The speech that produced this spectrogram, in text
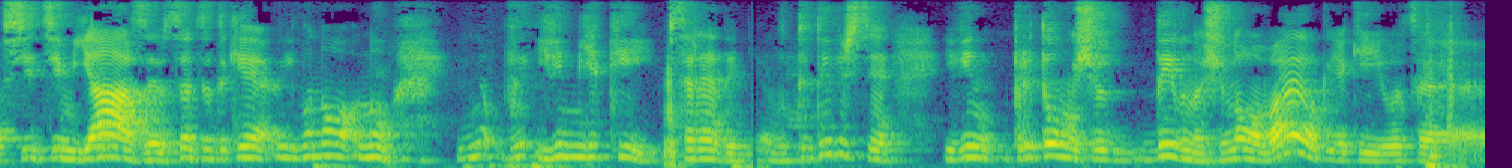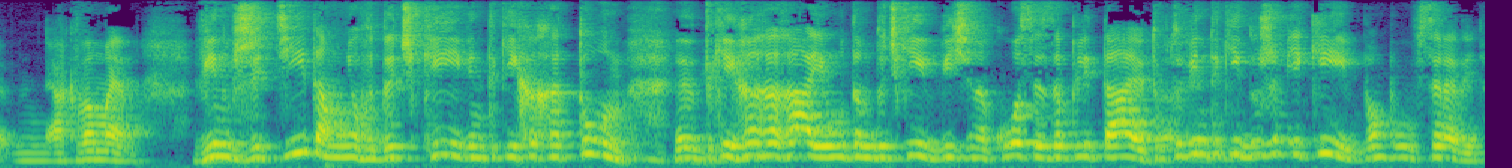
всі ці м'язи, все це таке. І воно, ну, і він м'який всередині. Ти дивишся, і він при тому, що дивно, що Ноа Вайл, який оце Аквамен, він в житті там у нього дочки, він такий хохотун, е, такий га-га-га, йому там дочки вічно коси заплітають. Тобто він такий дуже м'який всередині.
